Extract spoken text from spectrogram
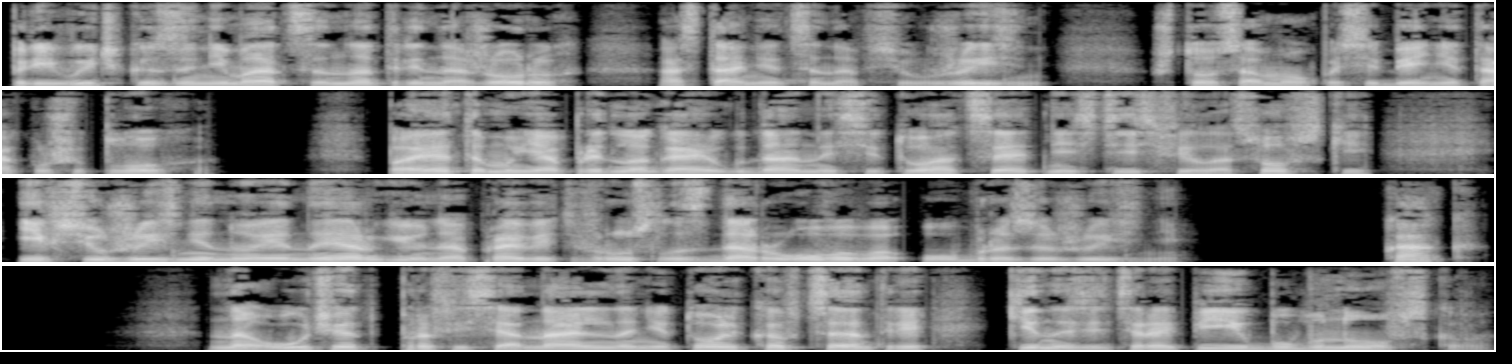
Привычка заниматься на тренажерах останется на всю жизнь, что само по себе не так уж и плохо. Поэтому я предлагаю к данной ситуации отнестись философски и всю жизненную энергию направить в русло здорового образа жизни. Как? Научат профессионально не только в Центре кинезотерапии Бубновского.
